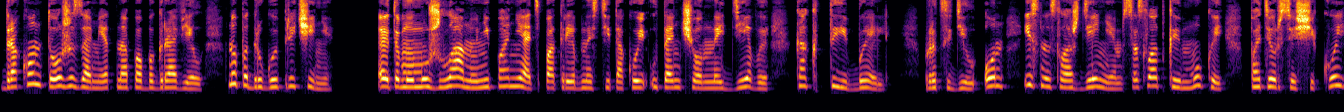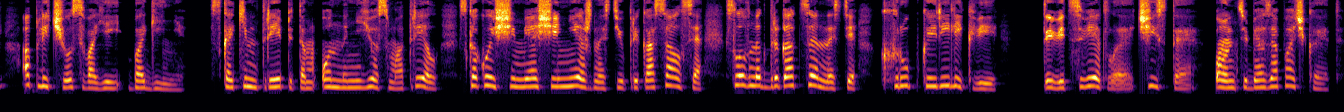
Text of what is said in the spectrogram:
дракон тоже заметно побагровел, но по другой причине. «Этому мужлану не понять потребности такой утонченной девы, как ты, Бель», процедил он и с наслаждением, со сладкой мукой потерся щекой о плечо своей богини. С каким трепетом он на нее смотрел, с какой щемящей нежностью прикасался, словно к драгоценности, к хрупкой реликвии. «Ты ведь светлая, чистая, он тебя запачкает».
